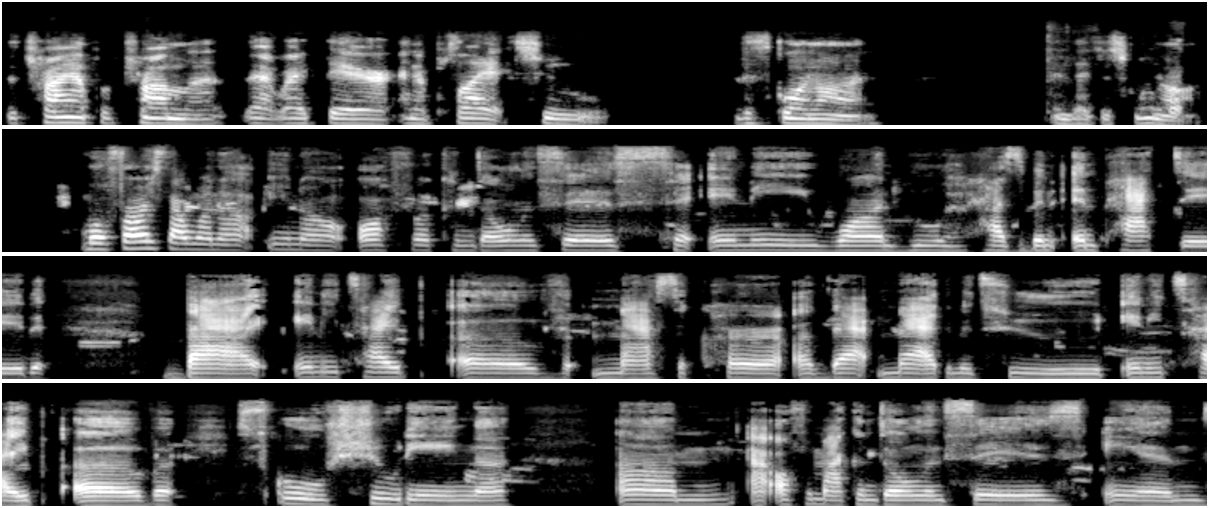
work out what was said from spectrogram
the triumph of trauma that right there and apply it to this going on and that just went on well first i want to you know offer condolences to anyone who has been impacted by any type of massacre of that magnitude, any type of school shooting. Um, I offer my condolences and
